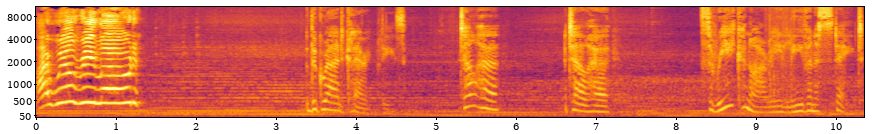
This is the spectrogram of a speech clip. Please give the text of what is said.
I will reload. The Grand Cleric, please. Tell her. Tell her. Three Qunari leave an estate.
